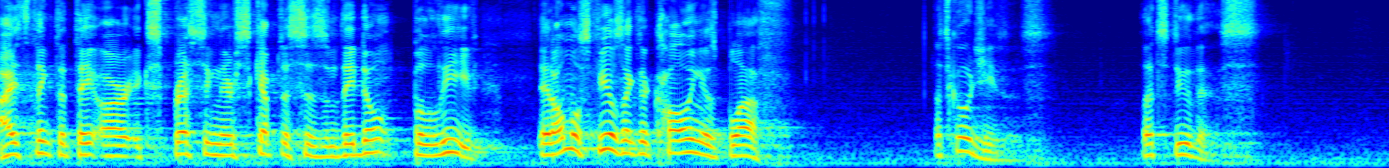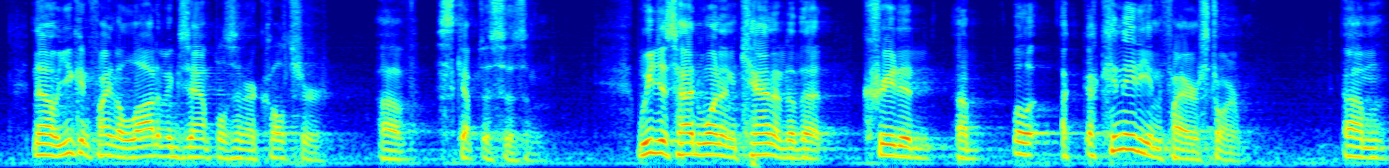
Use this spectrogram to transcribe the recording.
I think that they are expressing their skepticism. They don't believe. It almost feels like they're calling his bluff. Let's go, Jesus. Let's do this. Now, you can find a lot of examples in our culture of skepticism. We just had one in Canada that created a, well, a, a Canadian firestorm. Um,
